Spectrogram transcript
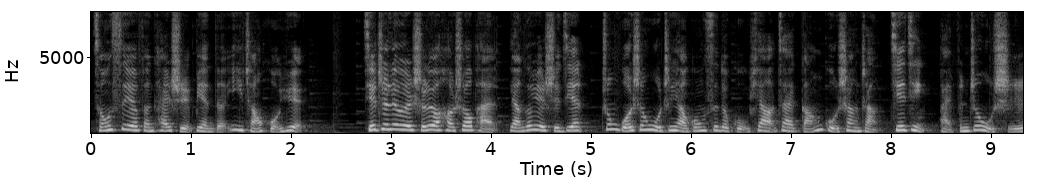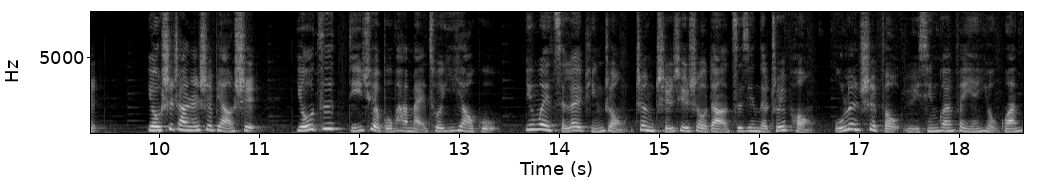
从四月份开始变得异常活跃。截至六月十六号收盘，两个月时间，中国生物制药公司的股票在港股上涨接近百分之五十。有市场人士表示，游资的确不怕买错医药股，因为此类品种正持续受到资金的追捧，无论是否与新冠肺炎有关。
